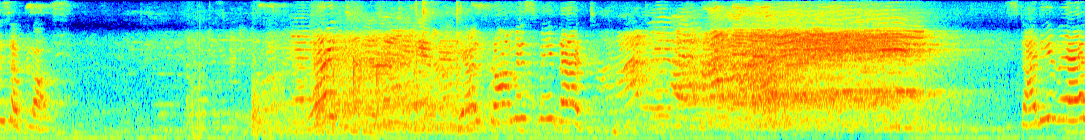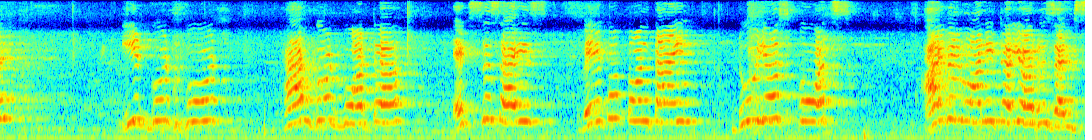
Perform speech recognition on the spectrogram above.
this applause. Right? You'll promise me that. Study well, eat good food, have good water, exercise, wake up on time, do your sports. I will monitor your results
